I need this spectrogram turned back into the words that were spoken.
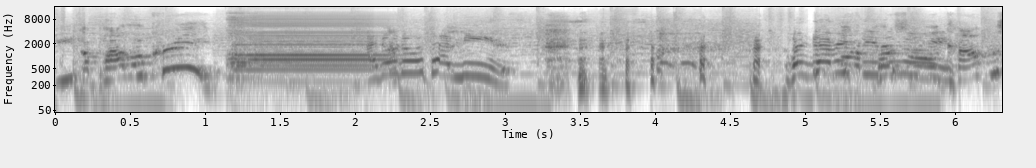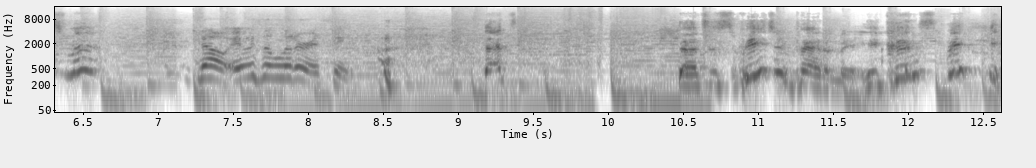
he beat Apollo Creed. I don't know what that means. I've never a seen the personal movie. accomplishment. No, it was illiteracy. That's that's a speech impediment. He couldn't speak.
